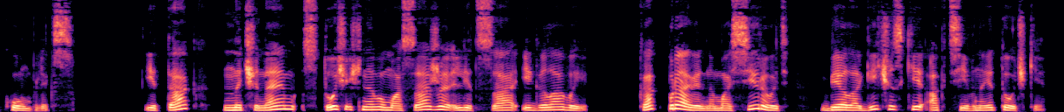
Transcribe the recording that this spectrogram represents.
комплекс. Итак, начинаем с точечного массажа лица и головы. Как правильно массировать биологически активные точки?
